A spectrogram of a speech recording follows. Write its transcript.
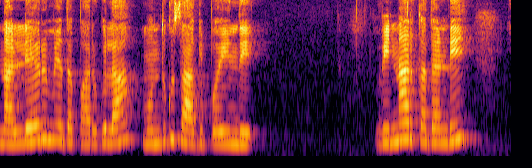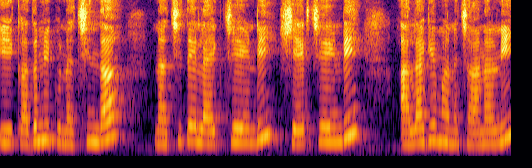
నల్లేరు మీద పరుగులా ముందుకు సాగిపోయింది. విన్నారు కదండి? ఈ కథ మీకు నచ్చిందా? నచ్చితే లైక్ చేయండి షేర్ చేయండి. అలాగే మన ఛానల్ని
